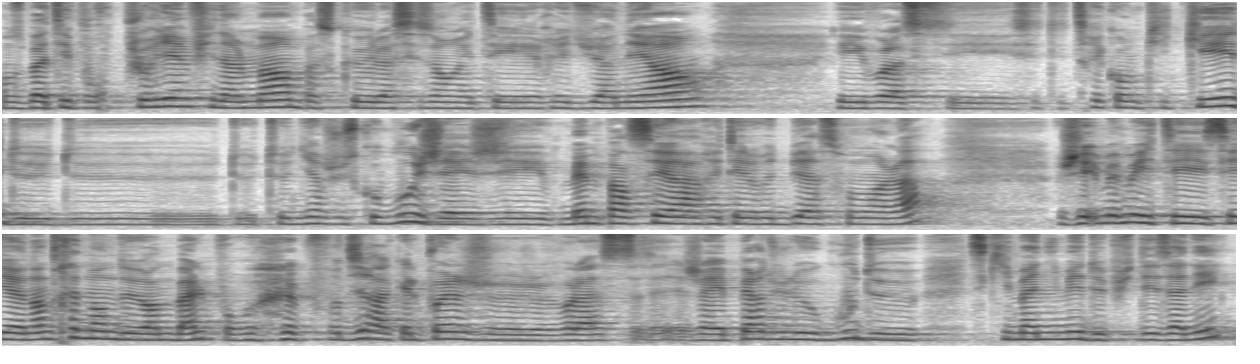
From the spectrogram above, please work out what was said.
on se battait pour plus rien finalement parce que la saison était réduite à néant. Et voilà, c'était très compliqué de, de, de tenir jusqu'au bout. J'ai même pensé à arrêter le rugby à ce moment-là. J'ai même été essayer un entraînement de handball pour, pour dire à quel point je, voilà, j'avais perdu le goût de ce qui m'animait depuis des années.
